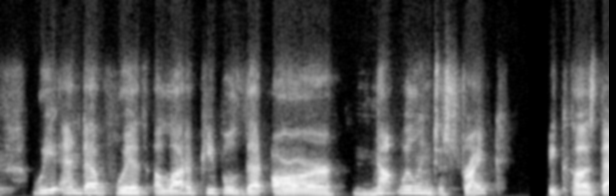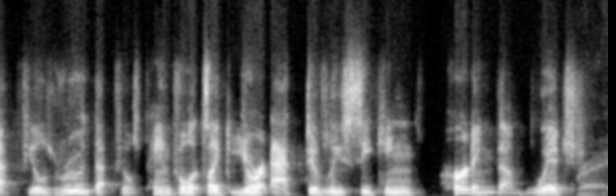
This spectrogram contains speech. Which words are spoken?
we end up with a lot of people that are not willing to strike because that feels rude, that feels painful. It's like you're actively seeking hurting them, which right.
